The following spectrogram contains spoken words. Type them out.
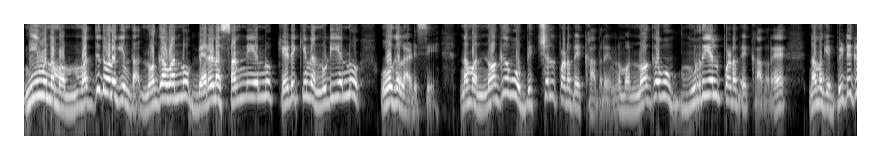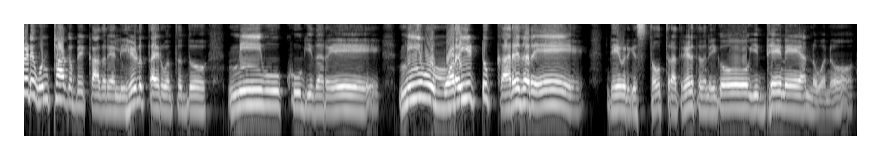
ನೀವು ನಮ್ಮ ಮಧ್ಯದೊಳಗಿಂದ ನೊಗವನ್ನು, ಬೆರಳ ಸನ್ನೆಯನ್ನು, ಕೆಡಕಿನ ನುಡಿಯನ್ನು ಹೋಗಲಾಡಿಸಿ. ನಮ್ಮ ನೊಗವು ಬಿಚ್ಚಲ್ಪಡಬೇಕಾದರೆ, ನಮ್ಮ ನೊಗವು ಮುರಿಯಲ್ಪಡಬೇಕಾದರೆ, ನಮಗೆ ಬಿಡುಗಡೆ ಉಂಟಾಗಬೇಕಾದರೆ ಅಲ್ಲಿ ಹೇಳುತ್ತಾ ಇರುವಂಥದ್ದು, ನೀವು ಕೂಗಿದರೆ, ನೀವು ಮೊರೆಯಿಟ್ಟು ಕರೆದರೆ. ದೇವರಿಗೆ ಸ್ತೋತ್ರ ಅಂತ ಹೇಳ್ತಿದ್ದಾನೆ ಈಗೋ ಇದ್ದೇನೆ ಅನ್ನುವನು.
